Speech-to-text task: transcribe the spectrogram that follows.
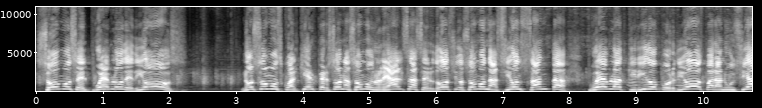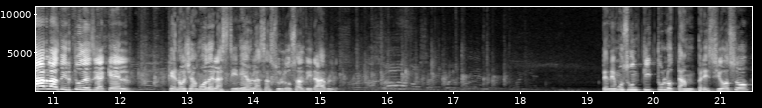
Somos el pueblo de Dios. No somos cualquier persona, somos real sacerdocio, somos nación santa, pueblo adquirido por Dios para anunciar las virtudes de aquel que nos llamó de las tinieblas a su luz admirable. tenemos un título tan precioso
